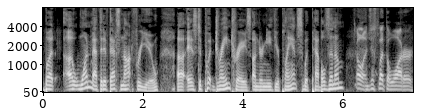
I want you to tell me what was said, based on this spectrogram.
but uh, one method, if that's not for you, uh, is to put drain trays underneath your plants with pebbles in them. Oh, and just let the water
